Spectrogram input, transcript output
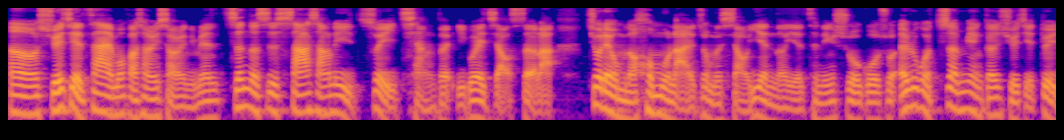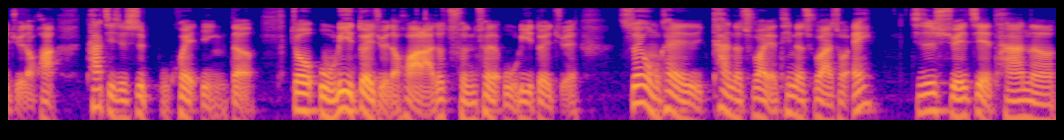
呃，学姐在魔法少女小圆里面真的是杀伤力最强的一位角色啦。就连我们的后木来，就我们小燕呢，也曾经说过，说，哎，如果正面跟学姐对决的话，她其实是不会赢的。就武力对决的话啦，就纯粹的武力对决。所以我们可以看得出来，也听得出来说，哎，其实学姐她呢，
